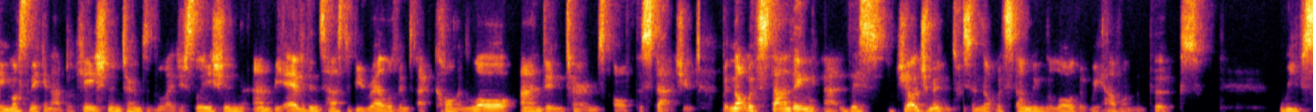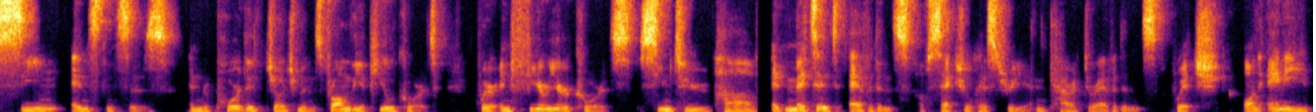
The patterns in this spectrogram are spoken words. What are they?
They must make an application in terms of the legislation, and the evidence has to be relevant at common law and in terms of the statute. But notwithstanding uh, this judgment, and notwithstanding the law that we have on the books, we've seen instances in reported judgments from the appeal court where inferior courts seem to have admitted evidence of sexual history and character evidence, which, on any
